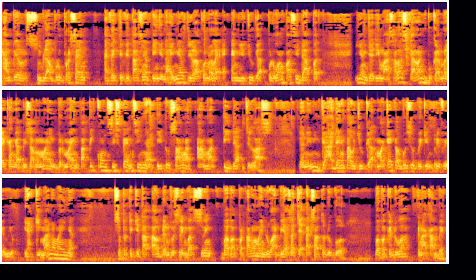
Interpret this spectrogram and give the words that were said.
hampir 90% efektivitasnya tinggi. Nah ini harus dilakukan oleh MU juga. Peluang pasti dapat. Yang jadi masalah sekarang bukan mereka nggak bisa bermain, bermain, tapi konsistensinya itu sangat amat tidak jelas. Dan ini nggak ada yang tahu juga. Makanya kalau gue suruh bikin preview MU, ya gimana mainnya? Seperti kita tahu dan gue sering bahas, sering babak pertama main luar biasa, cetak satu dua gol. Babak kedua kena comeback.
